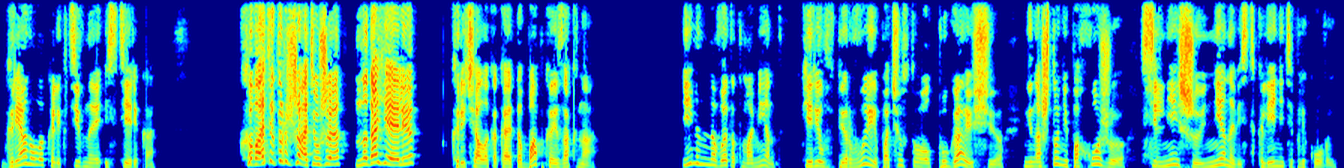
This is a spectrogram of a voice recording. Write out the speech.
Грянула коллективная истерика. «Хватит ржать уже! Надоели!» — кричала какая-то бабка из окна. Именно в этот момент Кирилл впервые почувствовал пугающую, ни на что не похожую, сильнейшую ненависть к Лене Тепляковой.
